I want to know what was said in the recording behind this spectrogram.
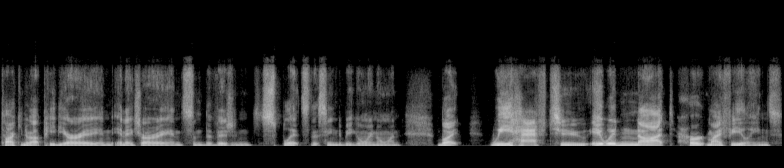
talking about PDRA and NHRA and some division splits that seem to be going on. But we have to, it would not hurt my feelings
